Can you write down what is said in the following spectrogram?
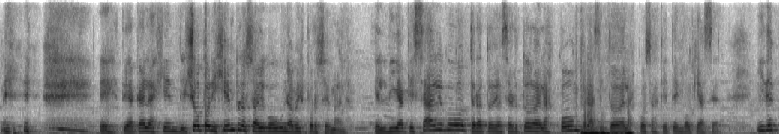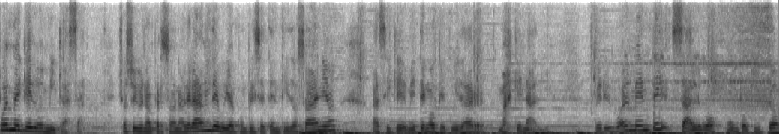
este, acá la gente, yo por ejemplo salgo una vez por semana. El día que salgo trato de hacer todas las compras y todas las cosas que tengo que hacer. Y después me quedo en mi casa. Yo soy una persona grande, voy a cumplir 72 años, así que me tengo que cuidar más que nadie. Pero igualmente salgo un poquito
